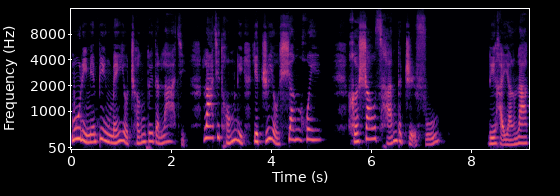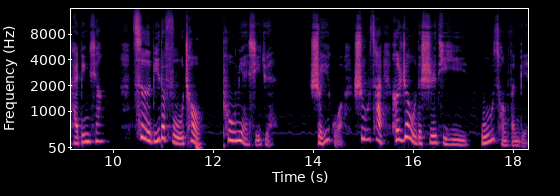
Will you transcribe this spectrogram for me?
屋里面并没有成堆的垃圾，垃圾桶里也只有香灰和烧残的纸符。李海洋拉开冰箱，刺鼻的腐臭扑面席卷，水果、蔬菜和肉的尸体已无从分别。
